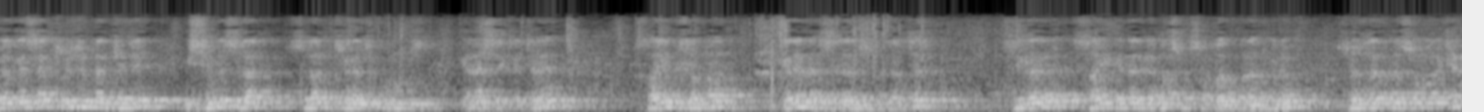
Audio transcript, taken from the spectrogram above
Bölgesel Turizm Merkezi isimli Sırat, Sırat Yönetim Kurulumuz Genel Sekreteri Sayın Mustafa Gelemez sizlere sunacaktır. Sizlere Sayın Genel ve Başbaşkanları bırakıyorum. Sözlerime son verirken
